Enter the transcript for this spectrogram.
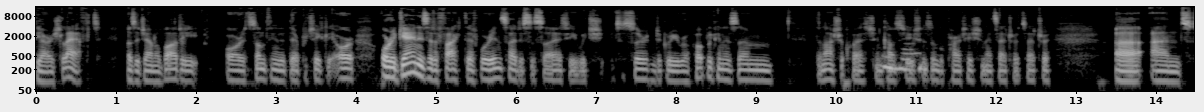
the Irish left as a general body, or it's something that they're particularly, or or again, is it a fact that we're inside a society which, to a certain degree, republicanism, the national question, mm-hmm. constitutionalism, the partition, etc., etc., uh, and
